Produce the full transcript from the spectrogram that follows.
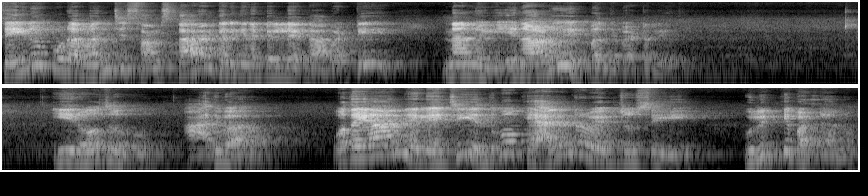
శైలు కూడా మంచి సంస్కారం కలిగిన పిల్లే కాబట్టి నన్ను ఏనాడూ ఇబ్బంది పెట్టలేదు. ఈరోజు ఆదివారం. ఉదయాన్నే లేచి ఎందుకో క్యాలెండర్ వైపు చూసి ఉలిక్కి పడ్డాను.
